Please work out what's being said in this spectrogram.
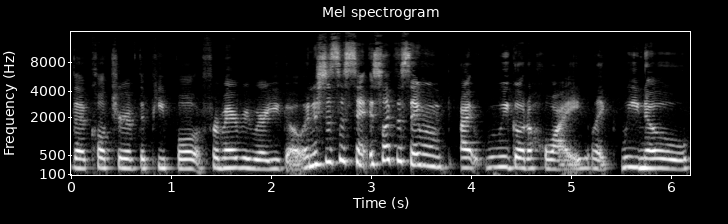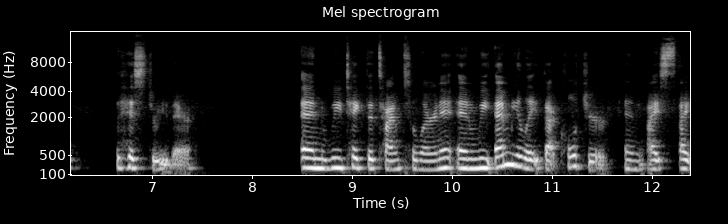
the culture of the people from everywhere you go. And it's just the same it's like the same when I, when we go to hawaii like we know the history there. And we take the time to learn it and we emulate that culture. And i, I,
